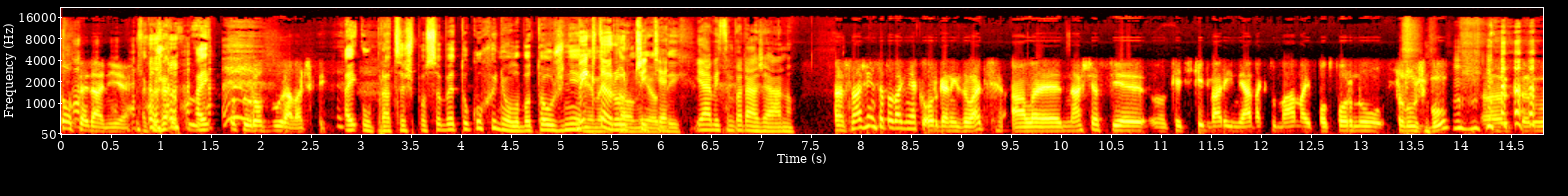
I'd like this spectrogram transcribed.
to teda nie. Akože aj, to sú rozbúravačky. Aj upraceš po sebe tú kuchyňu, lebo to už nie Viktor, je mentálny určite. oddych. Ja by som povedala, že áno. Snažím sa to tak nejako organizovať, ale našťastie, keď, keď varím ja, tak tu mám aj podpornú službu, eh, ktorú,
